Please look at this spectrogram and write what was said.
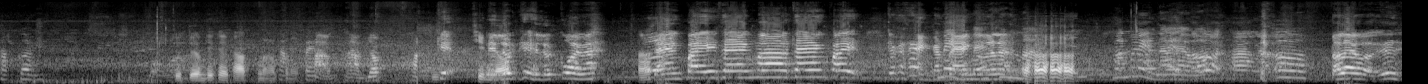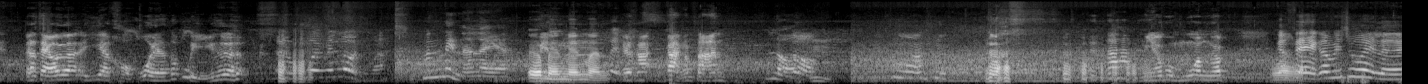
พักก่อนจุดเดิมที่เคยพักนะครับพักแป๊บถามถามยกเกะชินเห็นแล้ว รถเห็นรถกล้วยไหมฮะ แซงไปแซงมาแซงไปก็แข่งกันแซงอย่างนั้นแหละมันเหม็นอะไรวะเออตอนแรกว่าเอ้ยแต่แซวว่าไอ้เหี้ยขอกล้วยแล้วต้องปีเถอะมันเหม็นอะไรอะเออเหม็นเหม็นเหมือนไอ้ค่ะกากน้ำตาลหรออืมง่วงเมียผมง่วงครับกาแฟก็ไม่ช่วยเลย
